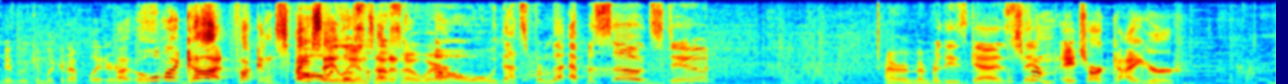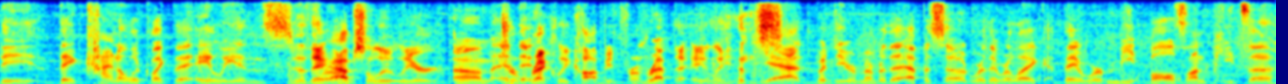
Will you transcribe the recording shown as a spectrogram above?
Maybe we can look it up later. I- oh my god! Fucking space Oh, aliens out of nowhere. Oh, that's from the episodes, dude. I remember these guys. That's they, from H.R. Giger. The they kind of look like the aliens. They from- absolutely are Um, and they- directly copied from Rep- the aliens. Yeah, but do you remember the episode where they were like they were meatballs on pizza?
